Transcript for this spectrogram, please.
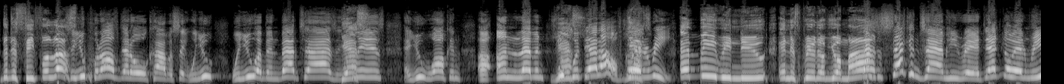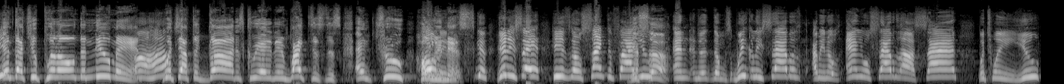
the deceitful lust. So you put off that old conversation. When you when you have been baptized and Yes. cleansed and you walking uh, unleavened, Yes. you put that off. Go Yes. ahead and read. And be renewed in the spirit of your mind. That's the second time he read that. Go ahead and read. and that you put on the new man, Uh-huh. which after God is created in righteousness and true holiness. Skip. Didn't he say he's going to sanctify Yes, you? sir. And the, those weekly Sabbaths, I mean, those annual Sabbaths are a sign between you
